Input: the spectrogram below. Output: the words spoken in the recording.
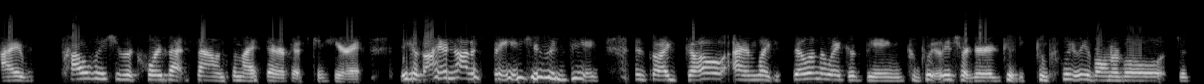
I probably should record that sound so my therapist can hear it because I am not a sane human being. And so I go, I'm like still in the wake of being completely triggered, completely vulnerable, just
